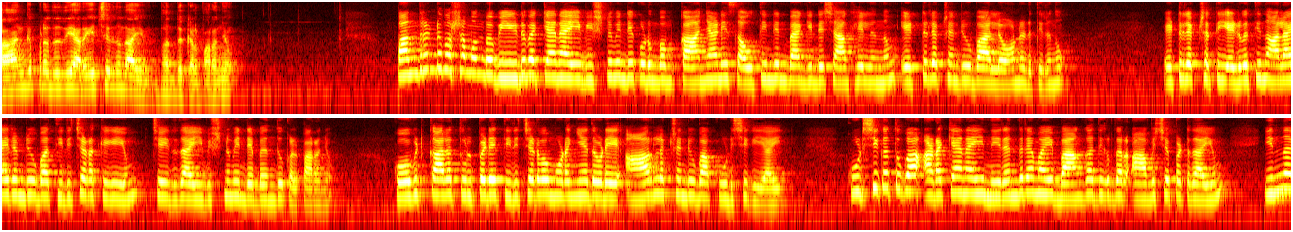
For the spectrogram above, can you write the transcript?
ബാങ്ക് പ്രതിനിധി അറിയിച്ചിരുന്നതായും ബന്ധുക്കൾ പറഞ്ഞു. പന്ത്രണ്ട് വർഷം മുൻപ് വീട് വയ്ക്കാനായി വിഷ്ണുവിന്റെ കുടുംബം കാഞ്ഞാണി സൗത്ത് ഇന്ത്യൻ ബാങ്കിന്റെ ശാഖയിൽ നിന്നും എട്ട് ലക്ഷം രൂപ ലോൺ എടുത്തിരുന്നു. എട്ട് ലക്ഷത്തി എഴുപത്തിനാലായിരം രൂപ തിരിച്ചടക്കുകയും ചെയ്തതായി വിഷ്ണുവിന്റെ ബന്ധുക്കൾ പറഞ്ഞു. കോവിഡ് കാലത്തുൾപ്പെടെ തിരിച്ചടവ് മുടങ്ങിയതോടെ ആറ് ലക്ഷം രൂപ കുടിശ്ശികയായി. കുടിശ്ശിക തുക അടയ്ക്കാനായി നിരന്തരമായി ബാങ്ക് അധികൃതർ ആവശ്യപ്പെട്ടതായും ഇന്ന്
